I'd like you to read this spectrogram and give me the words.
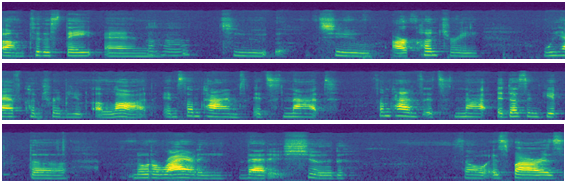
um, to the state, and to to our country. We have contributed a lot, and sometimes it's not. Sometimes it's not. It doesn't get the notoriety that it should. So as far as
